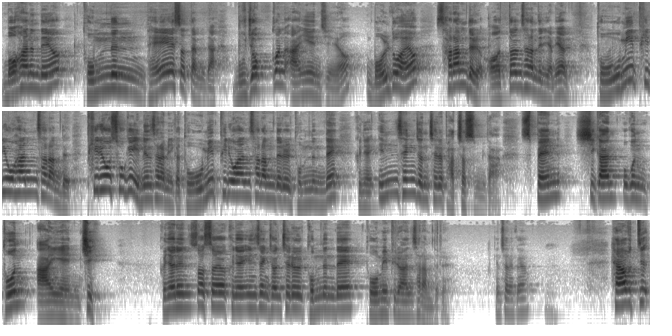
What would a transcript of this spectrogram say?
뭐 하는데요? 돕는 데 썼답니다. 무조건 ing예요. 뭘 도와요? 사람들 어떤 사람들이냐면 도움이 필요한 사람들, 필요 속에 있는 사람이니까 도움이 필요한 사람들을 돕는데 그냥 인생 전체를 바쳤습니다. spend 시간 혹은 돈 ing. 그녀는 썼어요. 그녀의 인생 전체를 돕는데 도움이 필요한 사람들을. 괜찮을까요? have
